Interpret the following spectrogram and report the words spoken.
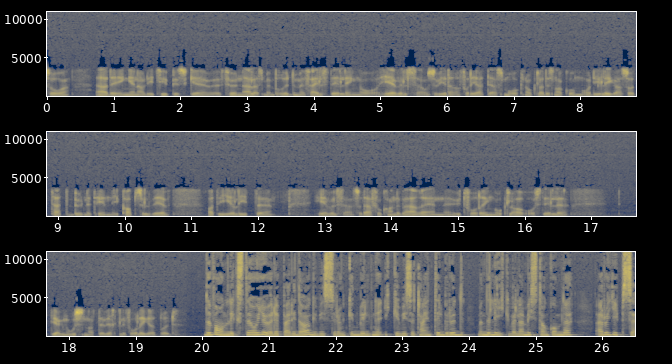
så er det ingen av de typiske funn ellers med brudd, med feilstilling og hevelse osv. Fordi at det er små knokler det er snakk om, og de ligger så tett bundet inn i kapselvev at det gir lite hevelse. Så Derfor kan det være en utfordring å klare å stille diagnosen at det virkelig foreligger et brudd. Det vanligste å gjøre per i dag, hvis røntgenbildene ikke viser tegn til brudd, men det likevel er mistanke om det, er å gipse.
